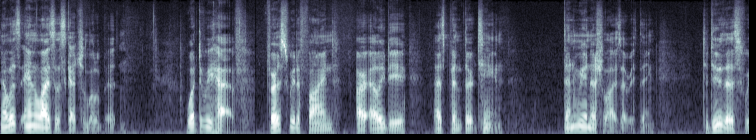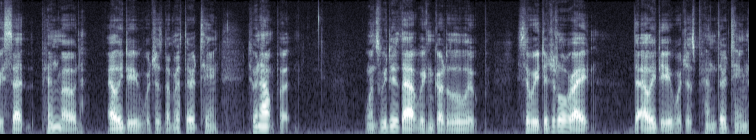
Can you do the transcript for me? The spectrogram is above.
Now let's analyze the sketch a little bit. What do we have? First we defined our LED as pin 13. Then we initialize everything. To do this we set pin mode LED, which is number 13, to an output. Once we do that we can go to the loop. So we digital write the LED, which is pin 13,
